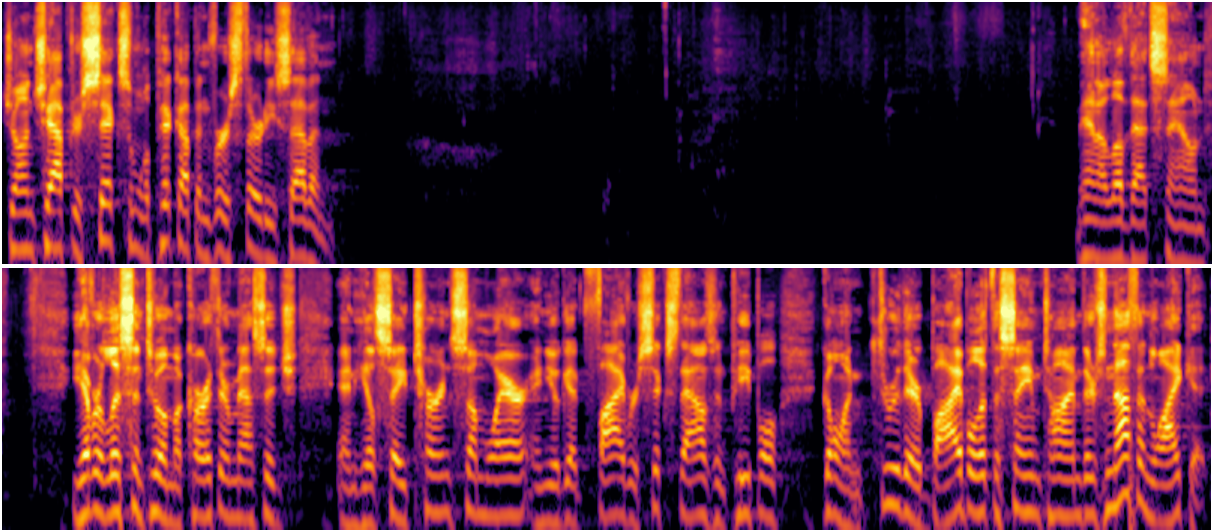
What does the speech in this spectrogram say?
John chapter 6, and we'll pick up in verse 37. Man, I love that sound. You ever listen to a MacArthur message and he'll say, turn somewhere, and you'll get five or 6,000 people going through their Bible at the same time? There's nothing like it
